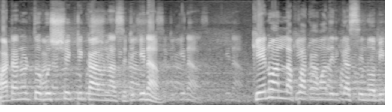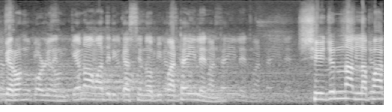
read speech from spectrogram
পাঠানোর তো অবশ্যই একটি কারণ আছে, ঠিক না কেন আল্লাহ পাক আমাদের কাছে নবী প্রেরণ করলেন? কেন আমাদের কাছে নবী পাঠাইলেন? সেই জন্য আল্লাহ পাক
